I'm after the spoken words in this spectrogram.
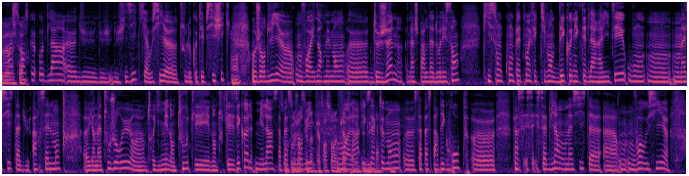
Moi, je pense qu'au-delà euh, du, du, du physique, il y a aussi euh, tout le côté psychique. Aujourd'hui, euh, on voit énormément de jeunes, là je parle d'adolescents, qui sont complètement effectivement déconnectés de la réalité, où on, on, on assiste à du harcèlement. Il y en a toujours eu, entre guillemets, dans toutes les, dans toutes les écoles, mais là, ça Sauf passe aujourd'hui. 24 heures sur 24 Voilà, exactement. Ça passe par des groupes. Enfin, ça devient. On assiste à. à- on, on voit aussi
